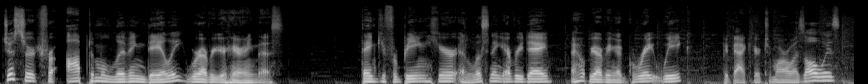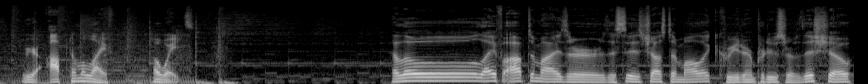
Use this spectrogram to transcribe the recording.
just search for Optimal Living Daily wherever you're hearing this. Thank you for being here and listening every day. I hope you're having a great week. Be back here tomorrow as always, where your optimal life awaits. Hello, Life Optimizer. This is Justin Malik, creator and producer of this show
